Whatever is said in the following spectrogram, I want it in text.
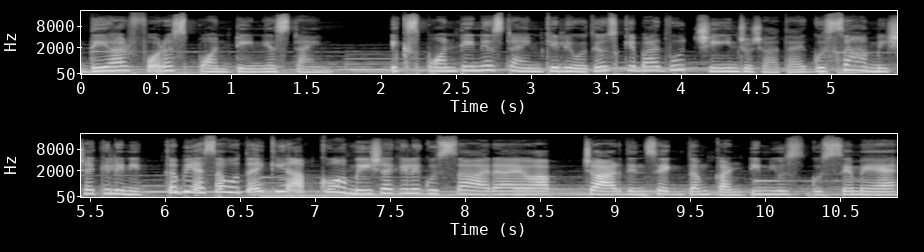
they are for a spontaneous time एक स्पॉन्टेनियस टाइम के लिए होते हैं, उसके बाद वो चेंज हो जाता है। गुस्सा हमेशा के लिए नहीं कभी ऐसा होता है कि आपको हमेशा के लिए गुस्सा आ रहा है और आप चार दिन से एकदम कंटिन्यूस गुस्से में है।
